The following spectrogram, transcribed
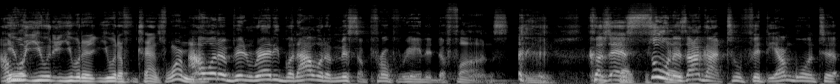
I you would, you would you would have you would have transformed. I would have been ready, but I would have misappropriated the funds. Mm. Because as soon respect. as I got 250, I'm going to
